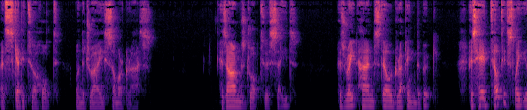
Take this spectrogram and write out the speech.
and skidded to a halt on the dry summer grass. His arms dropped to his sides, his right hand still gripping the book, his head tilted slightly,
